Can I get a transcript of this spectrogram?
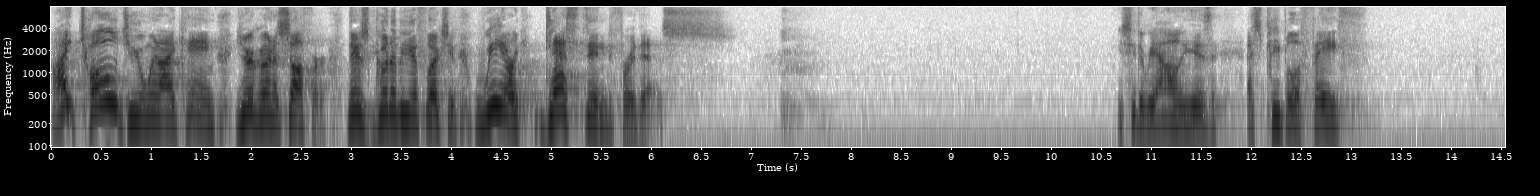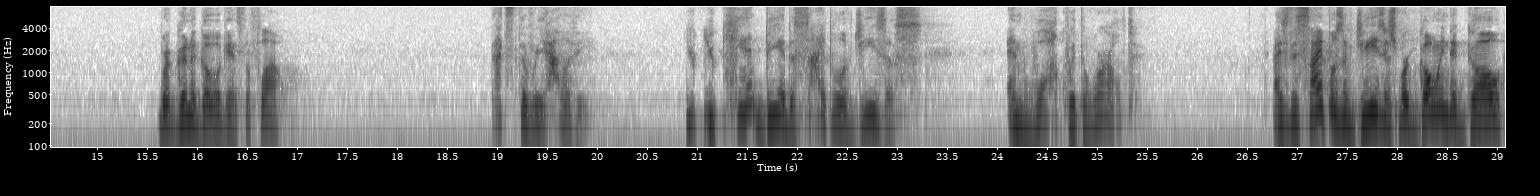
I told you when I came, you're going to suffer. There's going to be affliction. We are destined for this. You see, the reality is, as people of faith, we're going to go against the flow. That's the reality. You, you can't be a disciple of Jesus and walk with the world. As disciples of Jesus, we're going to go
